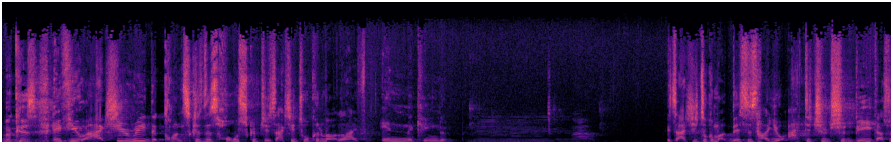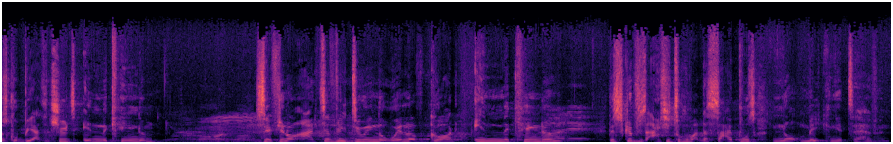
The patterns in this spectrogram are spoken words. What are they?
Because if you actually read the context of this whole scripture, it's actually talking about life in the kingdom. It's actually talking about this is how your attitude should be. That's what's called beatitudes in the kingdom. So if you're not actively doing the will of God in the kingdom, the scripture is actually talking about disciples not making it to heaven.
